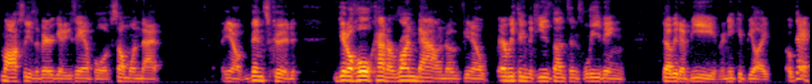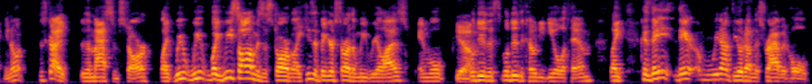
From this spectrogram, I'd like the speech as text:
Moxley is a very good example of someone that you know Vince could get a whole kind of rundown of you know everything that he's done since leaving WWE, and he could be like, okay, you know what, this guy is a massive star. Like we we like we saw him as a star, but like he's a bigger star than we realized, and we'll Yeah. we'll do this. We'll do the Cody deal with him, like because they they we don't have to go down this rabbit hole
